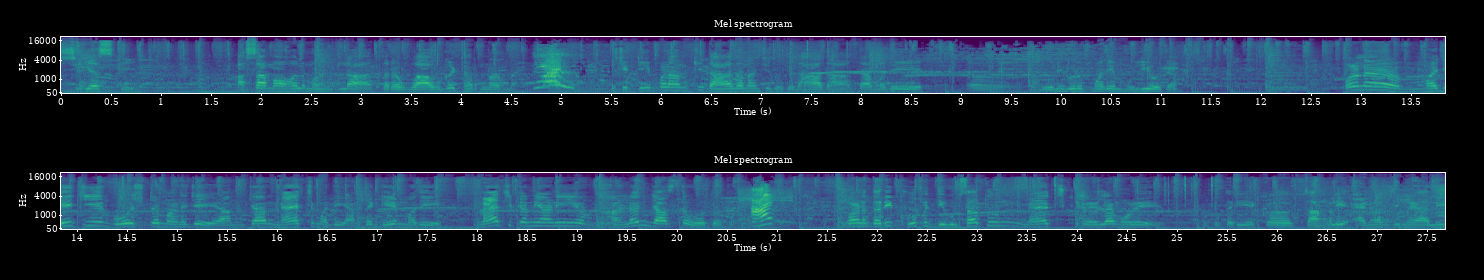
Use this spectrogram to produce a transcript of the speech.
सी एस के असा माहोल म्हटला तर वावग ठरणार नाही. तशी टीम पण आमची दहा जणांचीच होती दहा दहा. त्यामध्ये दोन्ही ग्रुपमध्ये मुली होत्या. पण मजेची एक गोष्ट म्हणजे आमच्या मॅचमध्ये आमच्या गेममध्ये मॅच कमी आणि भांडण जास्त होत होतं. पण तरी खूप दिवसातून मॅच खेळल्यामुळे कुठेतरी एक चांगली एनर्जी मिळाली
